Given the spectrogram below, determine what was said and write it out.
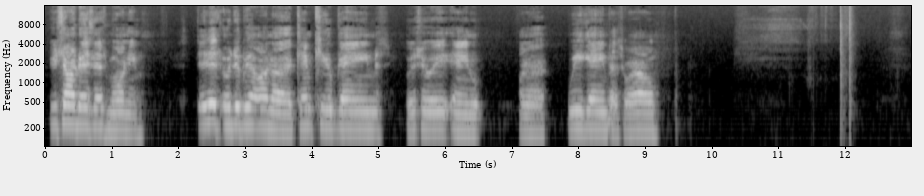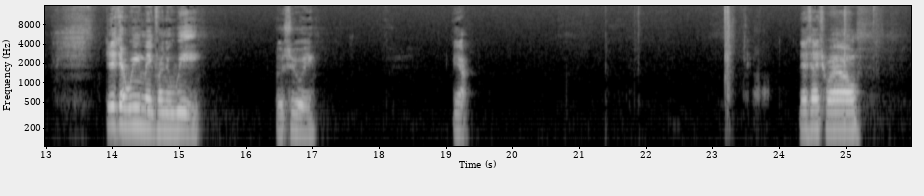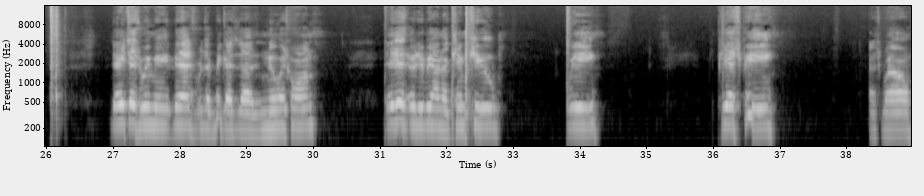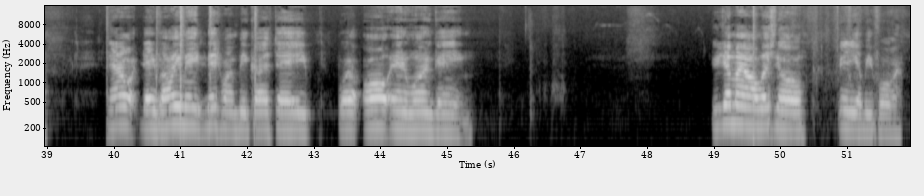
You saw this this morning. This is be on a GameCube games, usually, and on a Wii games as well. This is a remake from the Wii. Usually. Yeah. This as well. They just remade this for the because uh, the newest one. This is going to be on a GameCube, Wii, PSP as well. Now they've only made this one because they it all in one game. You got my know video before.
